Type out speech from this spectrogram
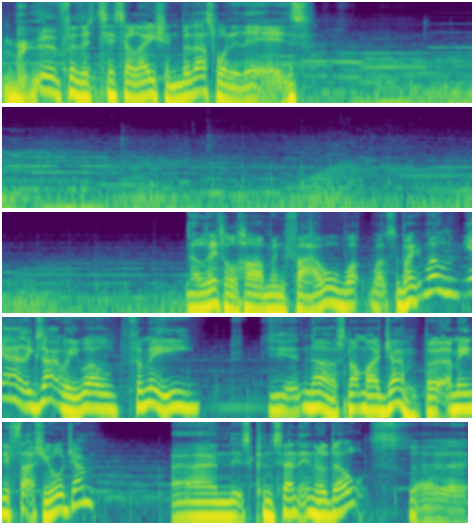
Uh, for the titillation, but that's what it is. a little harm and foul. What what's the point? Well, yeah, exactly. Well, for me, no, it's not my jam. But I mean, if that's your jam, and it's consenting adults uh,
